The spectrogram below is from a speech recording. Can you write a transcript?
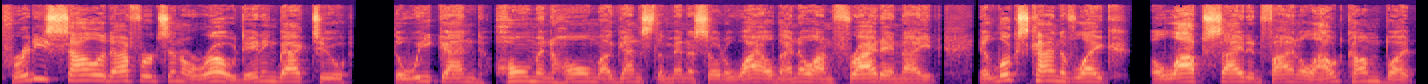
pretty solid efforts in a row, dating back to the weekend home and home against the Minnesota Wild. I know on Friday night it looks kind of like a lopsided final outcome, but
